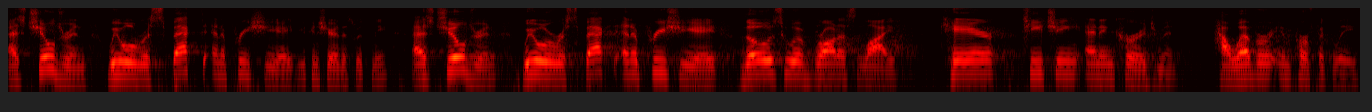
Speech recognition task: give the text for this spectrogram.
As children, we will respect and appreciate, you can share this with me. As children, we will respect and appreciate those who have brought us life, care, teaching, and encouragement, however imperfectly.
